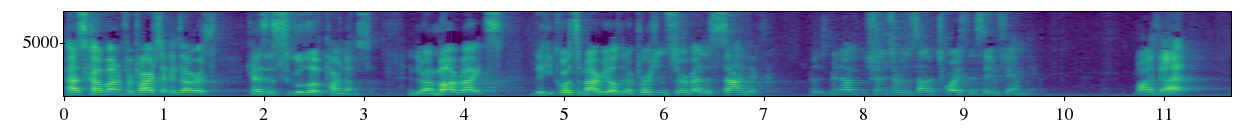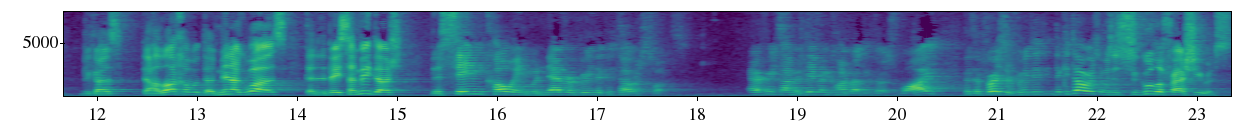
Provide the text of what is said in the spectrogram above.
has Kavan for Parshas HaKetores has a school of Parnasa. And the Ramah writes that he quotes Maharil that a person serve as a sandik. You shouldn't serve as a sandik twice in the same family. Why is that? Because the halacha, the minhag was that in the Beis Hamikdash, the same Kohen would never bring the Ketores twice. Every time a different Kohen brought the Ketores. Why? Because the person would bring the, Ketores, it was a segula for Ashiras.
